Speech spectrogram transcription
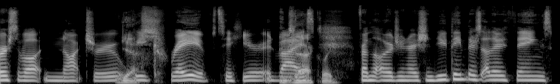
First of all, not true. We crave to hear advice Exactly. from the older generation. Do you think there's other things?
